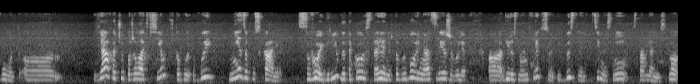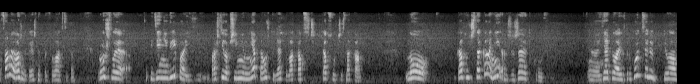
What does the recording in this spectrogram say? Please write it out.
Вот. А, я хочу пожелать всем, чтобы вы не запускали свой грипп до такого состояния, чтобы вовремя отслеживали э, вирусную инфекцию и быстро и эффективно с ней справлялись. Но самое важное, конечно, профилактика. Прошлые эпидемии гриппа прошли вообще мимо меня, потому что я пила капсулу, капсулу чеснока. Но капсулы чеснока, они разжижают кровь. Э, я пила их с другой целью, пила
